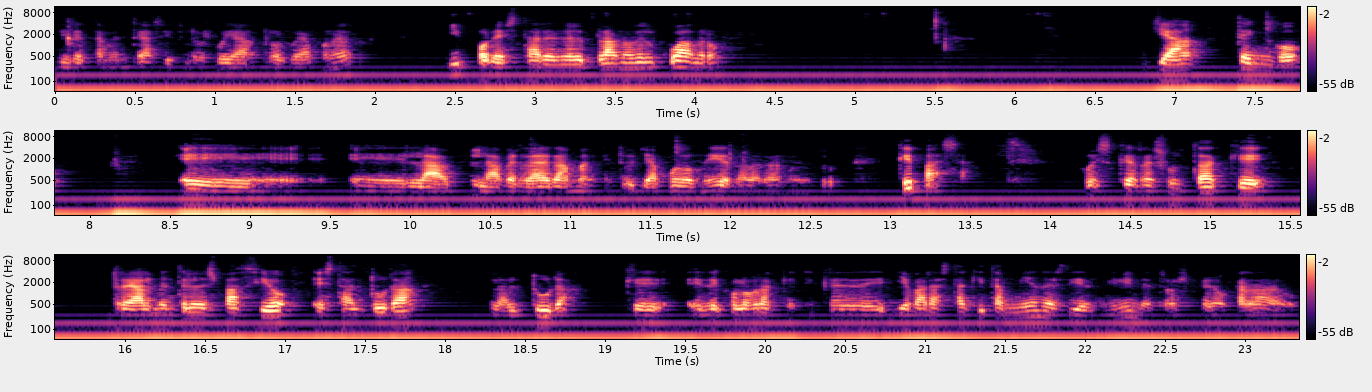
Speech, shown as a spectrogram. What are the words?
directamente, así que los los voy a poner, y por estar en el plano del cuadro, ya tengo eh, eh, la, verdadera magnitud, ya puedo medir la verdadera magnitud. ¿Qué pasa? Pues que resulta que realmente en el espacio esta altura, la altura que he de, colocar, que, de llevar hasta aquí también es 10 milímetros, pero claro,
